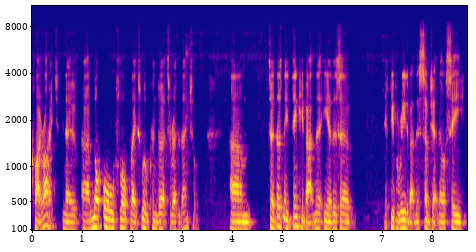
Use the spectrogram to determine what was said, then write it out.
quite right. You know, um, not all floor plates will convert to residential. Um, so it does need thinking about. that. you know, there's a if people read about this subject, they'll see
